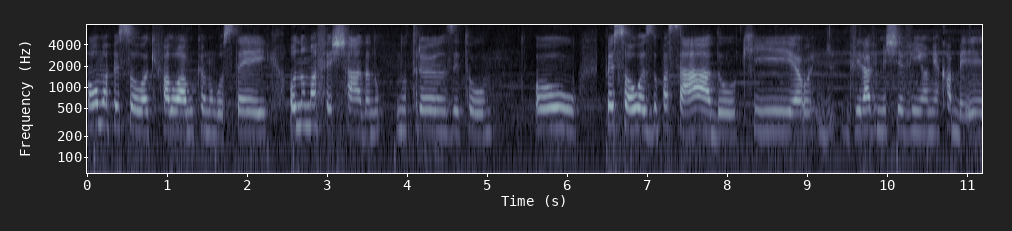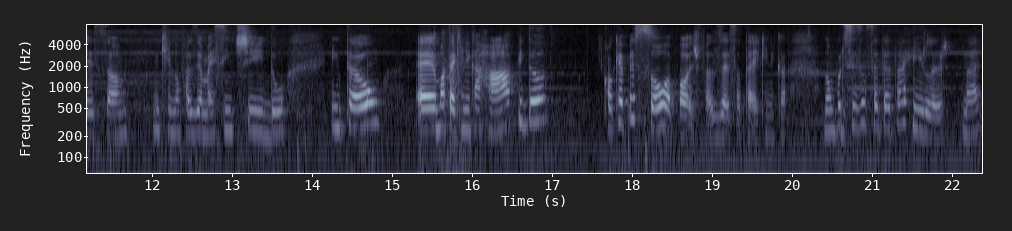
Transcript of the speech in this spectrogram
Ou uma pessoa que falou algo que eu não gostei, ou numa fechada no, no trânsito, ou pessoas do passado que virava e mexia vinha a minha cabeça, que não fazia mais sentido. Então, é uma técnica rápida. Qualquer pessoa pode fazer essa técnica. Não precisa ser teta healer, né?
